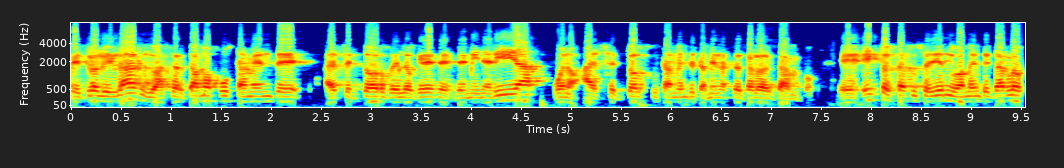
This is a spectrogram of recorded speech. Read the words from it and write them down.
petróleo y gas, lo acercamos justamente al sector de lo que es de, minería, bueno, al sector justamente también acercarlo del campo. Eh, esto está sucediendo igualmente, Carlos,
